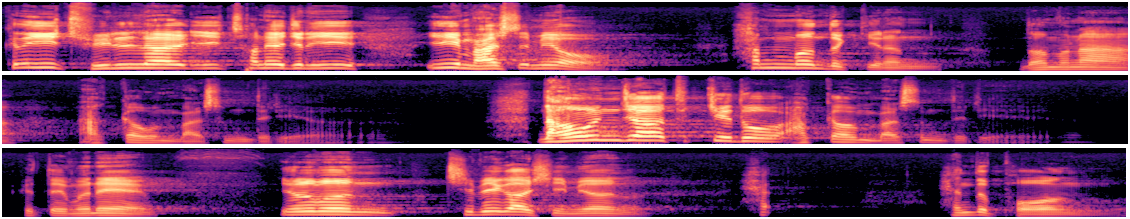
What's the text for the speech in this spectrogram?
근데 이 주일날 이 전해지는 이, 이 말씀이요 한 번 듣기는 너무나 아까운 말씀들이에요. 나 혼자 듣기도 아까운 말씀들이에요. 그 때문에 여러분 집에 가시면 헤- 핸드폰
